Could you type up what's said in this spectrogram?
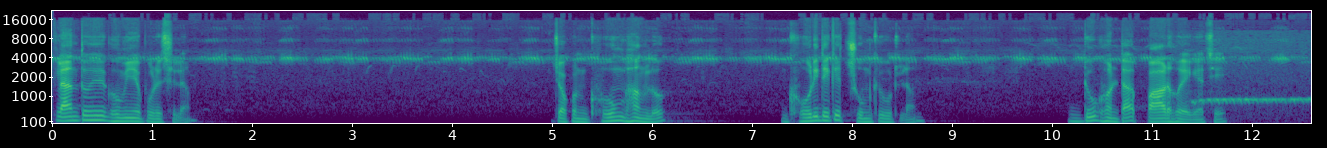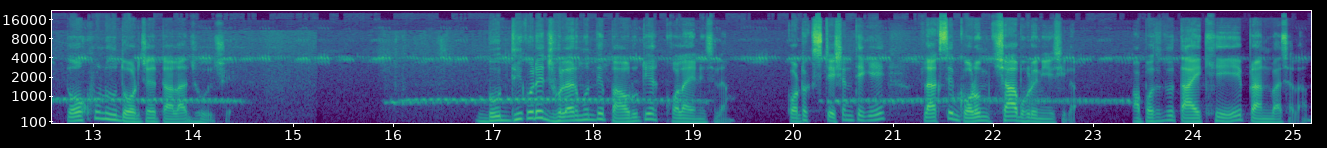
ক্লান্ত হয়ে ঘুমিয়ে পড়েছিলাম। যখন ঘুম ভাঙল, ঘড়ি দেখে চমকে উঠলাম। দু ঘণ্টা পার হয়ে গেছে। তখনও দরজায় তালা ঝুলছে। বুদ্ধি করে ঝোলার মধ্যে পাউরুটি আর কলা এনেছিলাম। কটক স্টেশন থেকে ফ্লাক্সে গরম চা ভরে নিয়েছিলাম। আপাতত তাই খেয়ে প্রাণ বাঁচালাম।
